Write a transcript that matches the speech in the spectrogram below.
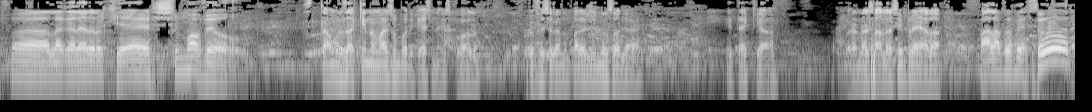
Fala galera do Cast Móvel. Estamos aqui no mais um podcast na escola. A professora não para de nos olhar. E tá aqui, ó. Agora nós falamos assim pra ela, ó. Fala professora!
